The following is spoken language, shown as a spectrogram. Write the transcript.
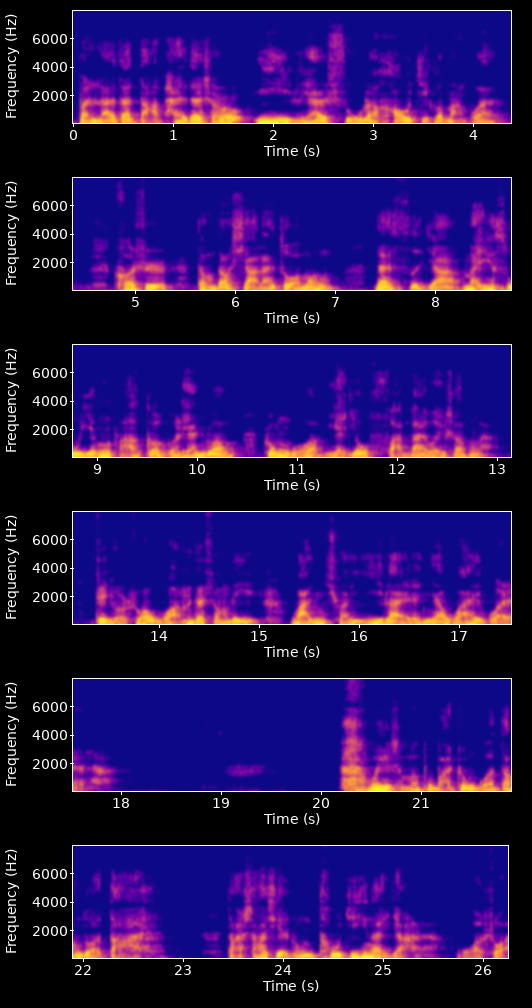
本来在打牌的时候一连输了好几个满贯，可是等到下来做梦，那四家美苏英法个个连庄，中国也就反败为胜了。这就是说，我们的胜利完全依赖人家外国人呢。为什么不把中国当做打打沙蟹中偷鸡那样呢？我说，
